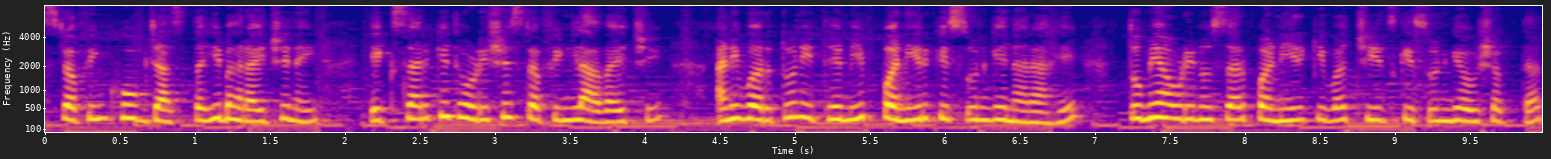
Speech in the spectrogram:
स्टफिंग खूप जास्तही भरायची नाही. एकसारखी थोडीशी स्टफिंग लावायची. आणि वरतून इथे मी पनीर किसून घेणार आहे. तुम्ही आवडीनुसार पनीर किंवा चीज किसून घेऊ शकतात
